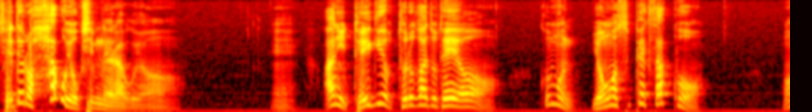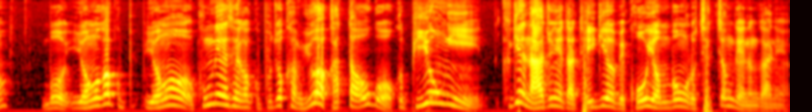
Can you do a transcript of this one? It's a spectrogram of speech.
제대로 하고 욕심내라고요. 예. 아니 대기업 들어가도 돼요. 그러면 영어 스펙 쌓고 어? 뭐 영어 갖고 영어 국내에서 해갖고 부족하면 유학 갔다 오고 그 비용이 그게 나중에 다 대기업의 고연봉으로 책정되는 거 아니에요.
